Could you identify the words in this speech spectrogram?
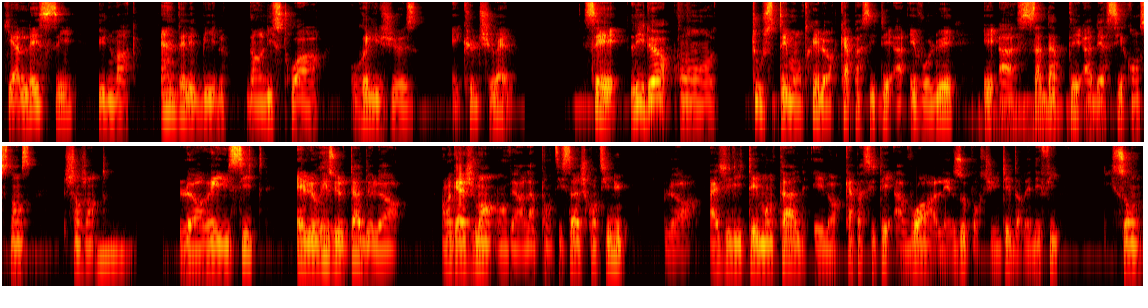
qui a laissé une marque indélébile dans l'histoire religieuse et culturelle. Ces leaders ont tous démontré leur capacité à évoluer et à s'adapter à des circonstances changeantes. Leur réussite est le résultat de leur engagement envers l'apprentissage continu, agilité mentale et leur capacité à voir les opportunités dans les défis. Ils sont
